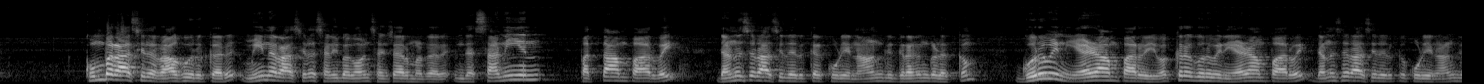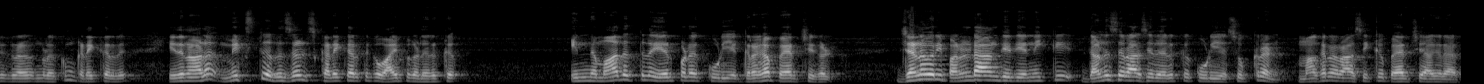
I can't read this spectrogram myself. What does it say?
கும்பராசியில் ராகு இருக்கார் மீன ராசியில் சனி பகவான் சஞ்சாரம் பண்ணுறாரு இந்த சனியின் பத்தாம் பார்வை தனுசு ராசியில் இருக்கக்கூடிய நான்கு கிரகங்களுக்கும் குருவின் ஏழாம் பார்வை வக்கர குருவின் ஏழாம் பார்வை தனுசு ராசியில் இருக்கக்கூடிய நான்கு கிரகங்களுக்கும் கிடைக்கிறது. இதனால் மிக்ஸ்டு ரிசல்ட்ஸ் கிடைக்கிறதுக்கு வாய்ப்புகள் இருக்குது இந்த மாதத்தில் ஏற்படக்கூடிய கிரக பயிற்சிகள் ஜனவரி பன்னெண்டாம் தேதி அன்னைக்கு தனுசு ராசியில் இருக்கக்கூடிய சுக்ரன் மகர ராசிக்கு பயிற்சி ஆகிறார்.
